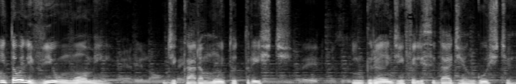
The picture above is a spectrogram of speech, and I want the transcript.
Então ele viu um homem de cara muito triste, em grande infelicidade e angústia.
